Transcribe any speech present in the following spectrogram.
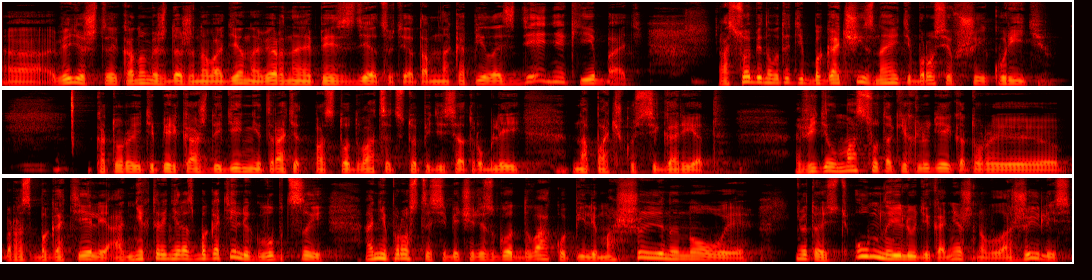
А, видишь, ты экономишь даже на воде, наверное, пиздец. У тебя там накопилось денег, ебать. Особенно вот эти богачи, знаете, бросившие курить, которые теперь каждый день не тратят по 120-150 рублей на пачку сигарет. Видел массу таких людей, которые разбогатели, а некоторые не разбогатели, глупцы. Они просто себе через год-два купили машины новые. Ну, то есть умные люди, конечно, вложились,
